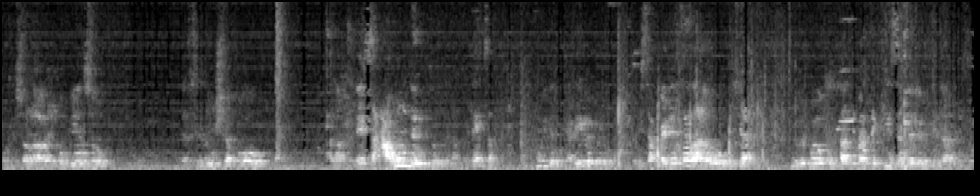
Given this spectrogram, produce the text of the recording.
Porque eso a el comienzo de hacer un chapeau a la pereza, aún dentro de la pereza, muy del Caribe, pero esa pereza la hago, ya, no le puedo contar más de 15 celebridades.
